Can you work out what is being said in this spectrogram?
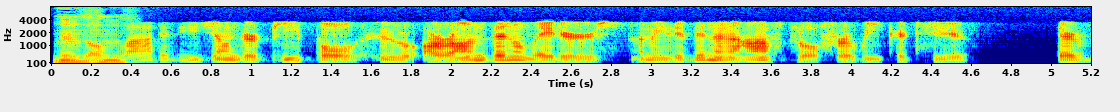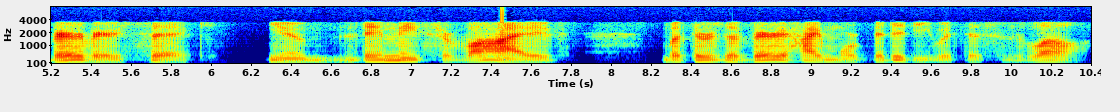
There's mm-hmm. a lot of these younger people who are on ventilators. I mean, they've been in a hospital for a week or two. They're very, very sick. You know, they may survive, but there's a very high morbidity with this as well.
